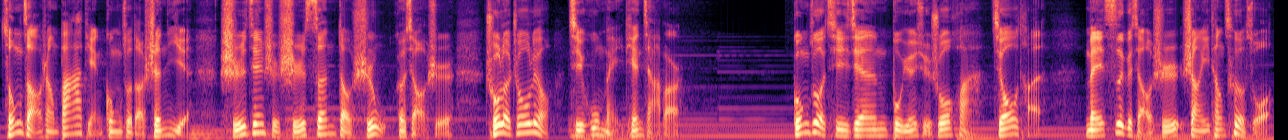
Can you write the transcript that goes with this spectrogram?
从早上八点工作到深夜，时间是十三到十五个小时，除了周六，几乎每天加班。工作期间不允许说话交谈，每四个小时上一趟厕所，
